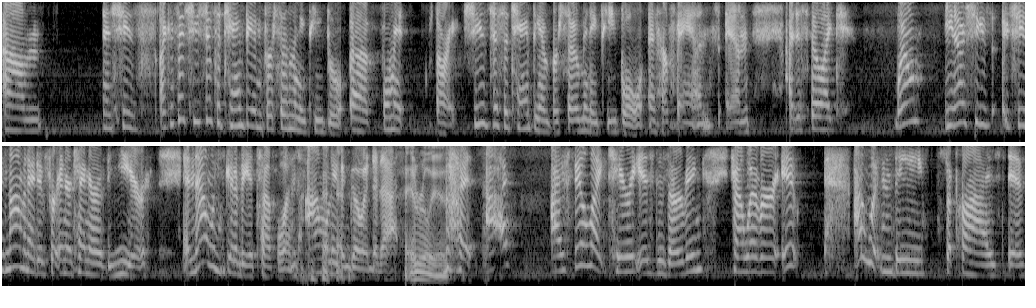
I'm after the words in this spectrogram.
Um, and she's like I said, she's just a champion for so many people. Uh, for me, sorry, she's just a champion for so many people and her fans, and I just feel like, well, you know, she's she's nominated for Entertainer of the Year, and that one's going to be a tough one. I won't even go into that. It really is. But I I feel like Carrie is deserving. However, it I wouldn't be surprised if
